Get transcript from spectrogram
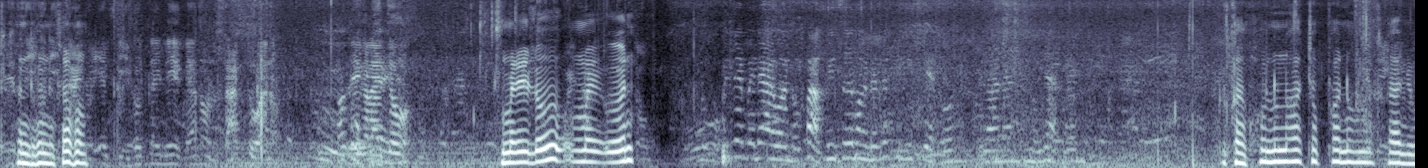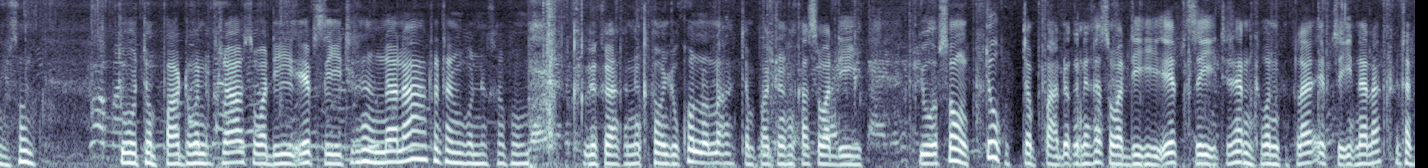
ทุกคนทุกคนนะครับผมเอฟซีเขาได้เลขแล้วเนสามตัวเนาะเลขอะไรโจไม่ได้รู้ไม่เอินไม่ได้ไม่ได้ว่าหนูฝากพี่ซื้อมาเลยแล้วพี่เกียดโอนเวลานั้นหนูอยากเล่นคือการคนหน้าจำปานึ่งนะครับอยู่ช่อง โจจำปาดงนะครับ สวัสดีเอฟซีที่ท่านน่ารักทุกท่านคนนะครับผมคือการกันนะครับอยู่คนหน้าจำปาดงนะครับสวัสดี อยู่กับช่องจุ๊จำปาดงนะครับสวัสดีเอฟซีที่ท่านทุกคนนะครับเอฟซีน่ารักทุกท่าน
